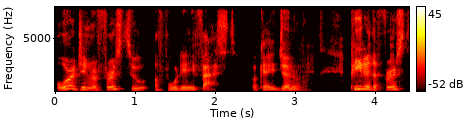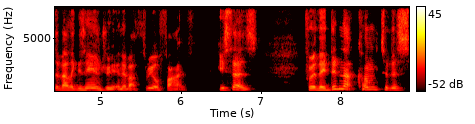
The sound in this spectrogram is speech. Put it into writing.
Origen refers to a 40 day fast. Okay, generally. Peter the First of Alexandria in about 305, he says, For they did not come to this.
